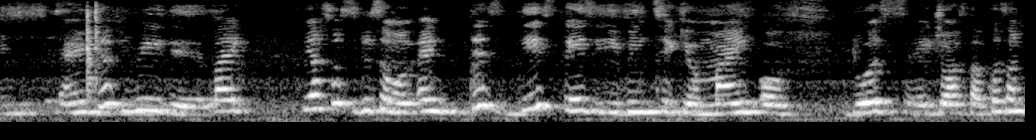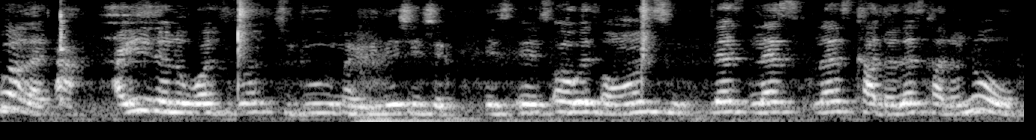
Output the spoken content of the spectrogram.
and you just, and you just read it like you're supposed to do some of and this these things even take your mind off those sexual stuff. Because some people are like ah i really don't know what what to do in my relationship. It's it's always on to let's let's let's cuddle let's cuddle. No.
